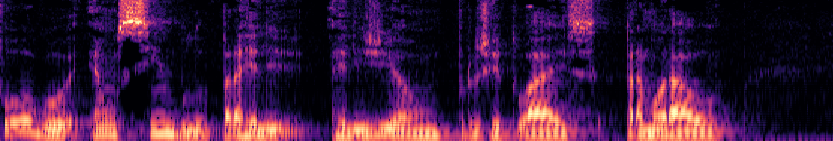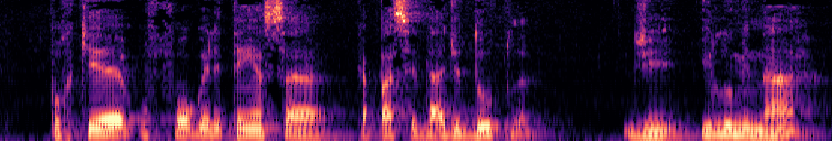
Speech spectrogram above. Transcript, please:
fogo é um símbolo para religião, para os rituais, para a moral, porque o fogo ele tem essa capacidade dupla de iluminar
